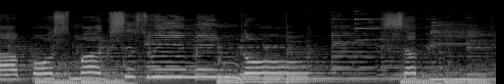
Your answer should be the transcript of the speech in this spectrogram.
Tapos magsiswimming doon sa beach.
